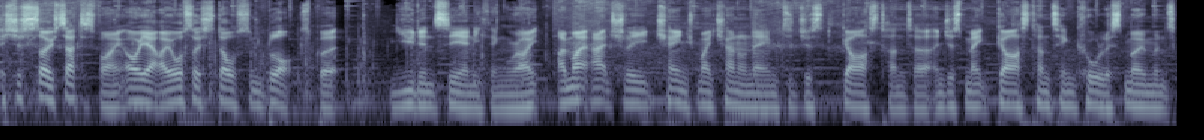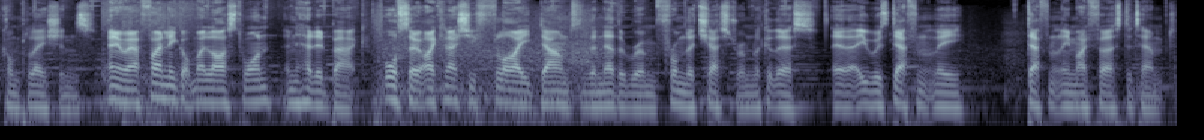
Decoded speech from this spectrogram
It's just so satisfying. Oh yeah, I also stole some blocks, but you didn't see anything, right? I might actually change my channel name to just Ghast Hunter and just make Ghast Hunting Coolest Moments compilations. Anyway, I finally got my last one and headed back. Also, I can actually fly down to the nether room from the chest room. Look at this. Uh, it was definitely, definitely my first attempt.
